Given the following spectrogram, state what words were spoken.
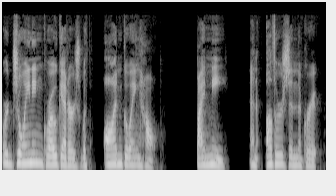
or joining Grow Getters with ongoing help by me and others in the group.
